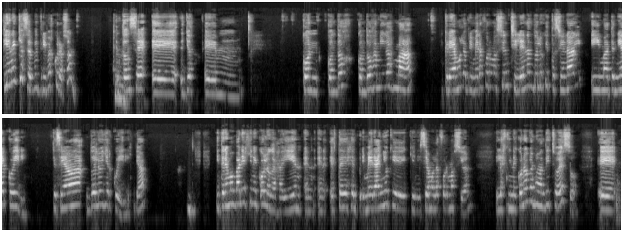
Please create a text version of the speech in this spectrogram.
tienen que hacer de tripas corazón. Entonces, eh, yo em, con, con, dos, con dos amigas más creamos la primera formación chilena en duelo gestacional y maternidad coiri que se llama Duelo y Arcoíris, ¿ya? Y tenemos varias ginecólogas ahí, en, este es el primer año que, iniciamos la formación, y las ginecólogas nos han dicho eso. Eh,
